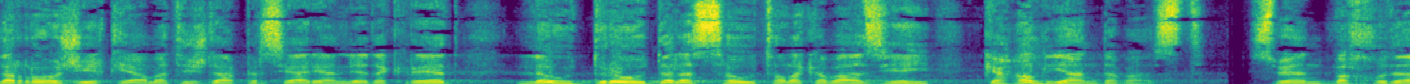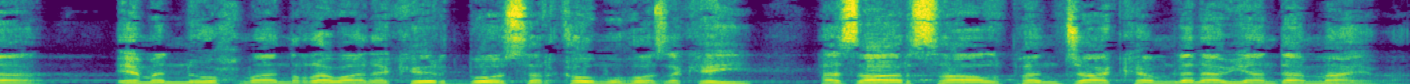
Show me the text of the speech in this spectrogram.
لە ڕۆژی قیامەتیشدا پرسیاریان لێدەکرێت لەو درۆ و دەلەسە و تەڵەکەبازیەی کە هەڵیان دەبەست. سوێند بە خودا، ئێمە نوحمان ڕەوانە کرد بۆ سەر قەوم و هۆزەکەی، هەزار ساڵ پەنجا کەم لە ناویاندا مایەوە.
